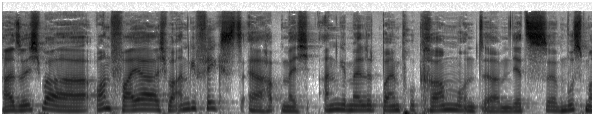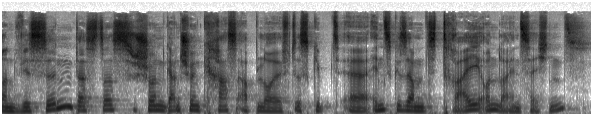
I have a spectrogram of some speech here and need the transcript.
Also ich war on fire, ich war angefixt, äh, habe mich angemeldet beim Programm und ähm, jetzt äh, muss man wissen, dass das schon ganz schön krass abläuft. Es gibt äh, insgesamt drei Online-Sessions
